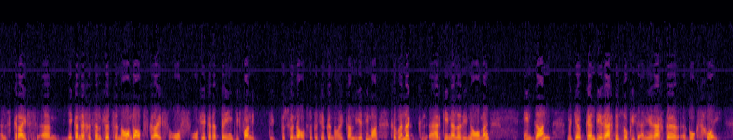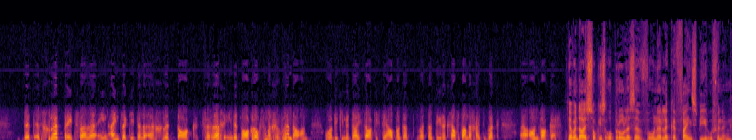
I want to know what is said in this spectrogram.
en skryf ehm um, jy kan 'n gesinslid se naam daarop skryf of of jy kan 'n prentjie van die die persoon daarop sit as jou kind nog nie kan lees nie, maar gewoonlik herken hulle die name. En dan moet jou kind die regte sokkies in die regte eh, boks gooi. Dit is groot pret vir hulle en eintlik het hulle 'n groot taak verrig en dit maak hulle ook sommer gewoond daaraan om 'n bietjie met huistaakies te help want dat wat natuurlik selfstandigheid ook uh, aanwakker. Ja, want daai sokkies oprol is 'n wonderlike fynspieroefening.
